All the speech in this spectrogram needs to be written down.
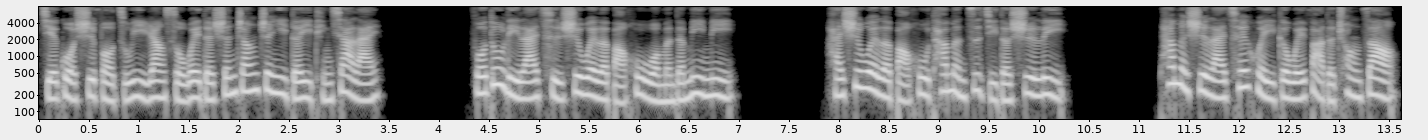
结果是否足以让所谓的伸张正义得以停下来？佛度里来此是为了保护我们的秘密，还是为了保护他们自己的势力？他们是来摧毁一个违法的创造，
